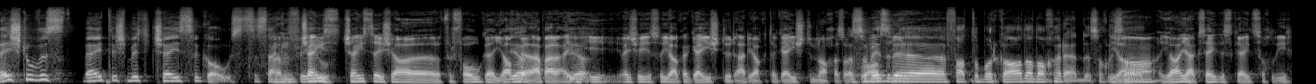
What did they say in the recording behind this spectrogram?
Weißt du, was weit ist mit Jason Ghosts? Das sagen Ähm, viele. Chase, Chase ist ja äh, verfolgen, jagen, Ja, aber ja. ich, weißt du, so jagen Geister, er jagt den Geister nach. Also, Also quasi. wieder äh, Fata Morgana nachher rennen. So ein bisschen Ja, ja, ja, gesagt, es geht so ein bisschen.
